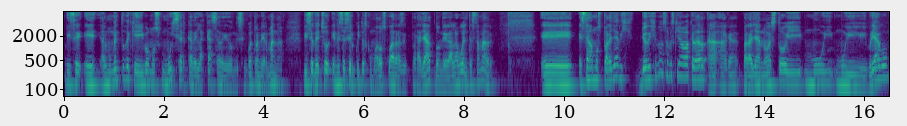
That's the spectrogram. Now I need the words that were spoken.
Dice, eh, al momento de que íbamos muy cerca de la casa de donde se encuentra mi hermana, dice, de hecho, en este circuito es como a dos cuadras de para allá, donde da la vuelta esta madre. Eh, estábamos para allá, yo dije, no, sabes que yo me voy a quedar para allá, ¿no? Estoy muy, muy briago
